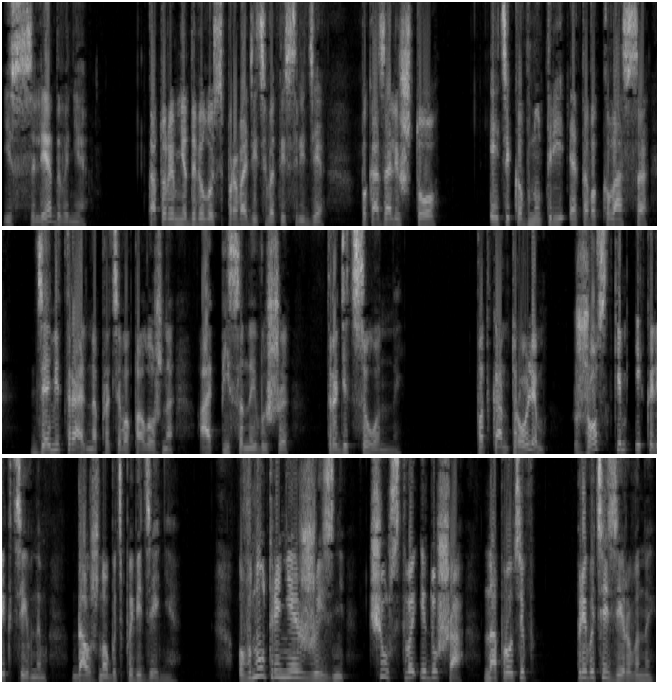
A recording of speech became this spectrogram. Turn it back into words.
Исследования, которые мне довелось проводить в этой среде, показали, что этика внутри этого класса – диаметрально противоположно описанной выше традиционной. Под контролем жестким и коллективным должно быть поведение. Внутренняя жизнь, чувства и душа напротив приватизированы.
